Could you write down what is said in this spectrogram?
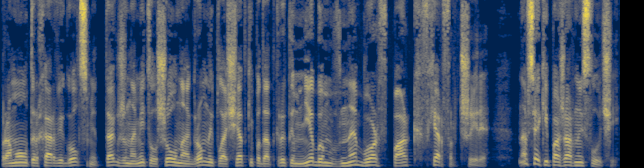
Промоутер Харви Голдсмит также наметил шоу на огромной площадке под открытым небом в Небворт Парк в Хертфордшире, на всякий пожарный случай,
